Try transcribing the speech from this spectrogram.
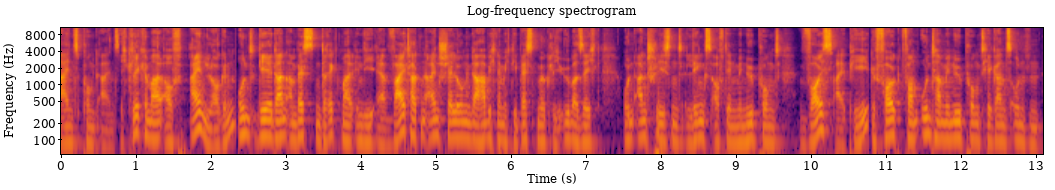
1.1. Ich klicke mal auf Einloggen und gehe dann am besten direkt mal in die erweiterten Einstellungen. Da habe ich nämlich die bestmögliche Übersicht und anschließend links auf den Menüpunkt Voice IP, gefolgt vom Untermenüpunkt hier ganz unten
